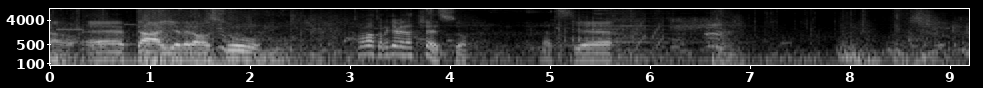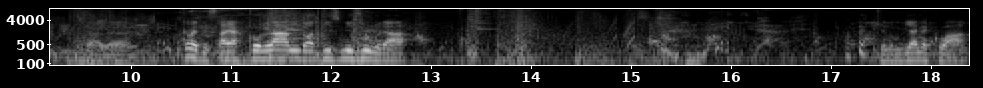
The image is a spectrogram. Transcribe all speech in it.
Oh, eh, dai, però, su. Ho trovato la chiave d'accesso. Grazie. Scusate. Come ti stai accollando a dismisura? Ma perché non viene qua?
